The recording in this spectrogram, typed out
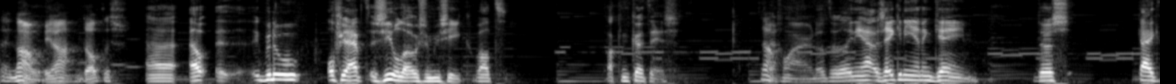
eh, nou ja, dat is. El- ik bedoel, of je hebt zielloze muziek, wat fucking kut is. Ja. Zeg maar. Dat wil je niet hebben, zeker niet in een game. Dus, kijk,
